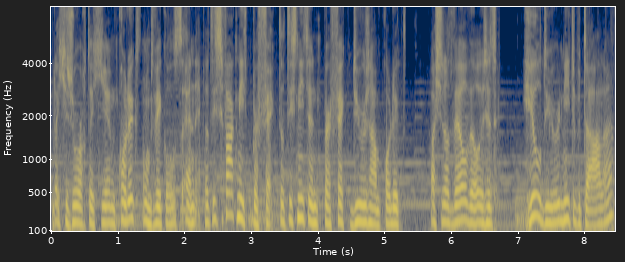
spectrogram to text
Dat je zorgt dat je een product ontwikkelt. En dat is vaak niet perfect. Dat is niet een perfect duurzaam product. Als je dat wel wil, is het heel duur niet te betalen.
